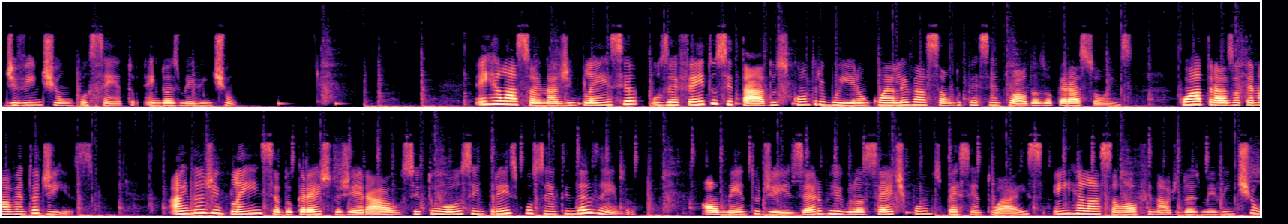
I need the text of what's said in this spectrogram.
de 21% em 2021. Em relação à inadimplência, os efeitos citados contribuíram com a elevação do percentual das operações com atraso até 90 dias. A inadimplência do crédito geral situou-se em 3% em dezembro, aumento de 0,7 pontos percentuais em relação ao final de 2021.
